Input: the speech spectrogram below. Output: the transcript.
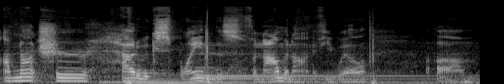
I'm not sure how to explain this phenomenon, if you will, um,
